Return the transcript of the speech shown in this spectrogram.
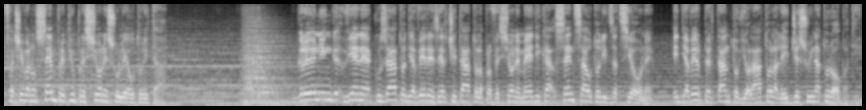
facevano sempre più pressione sulle autorità. Gröning viene accusato di aver esercitato la professione medica senza autorizzazione e di aver pertanto violato la legge sui naturopati.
